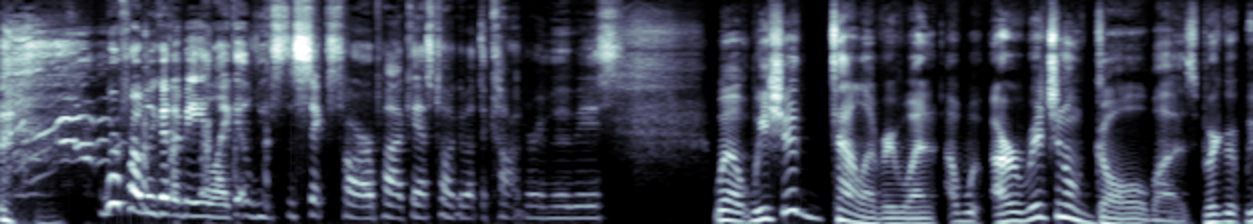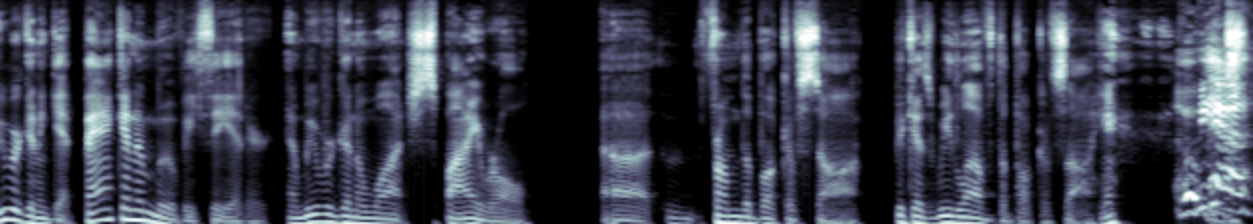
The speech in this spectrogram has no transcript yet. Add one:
We're probably going to be like at least the sixth horror podcast talking about the Conjuring movies. Well, we should tell everyone uh, our original goal was we're, we were going to get back in a movie theater and we were going to watch Spiral uh, from the Book of Saw because we love the Book of Saw here. Oh yeah,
